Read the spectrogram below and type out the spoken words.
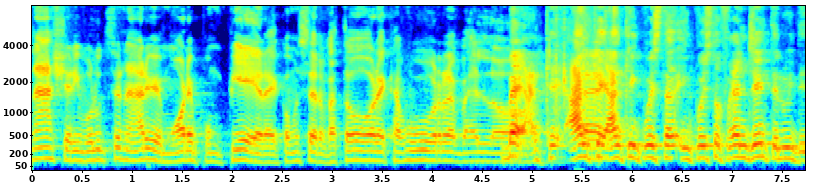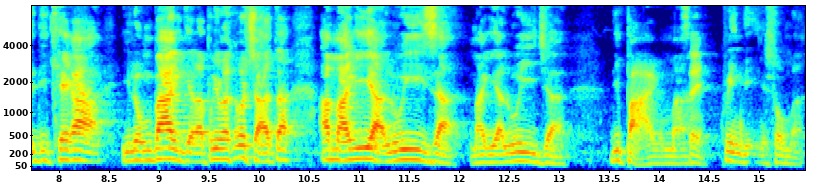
nasce rivoluzionario e muore pompiere, conservatore, Cavour, bello. Beh, anche, anche- Eh, anche in, questa- in questo frangente lui dedicherà i Lombardi alla prima crociata a Maria Luisa, Maria Luigia di Parma. Sì. Quindi, insomma,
